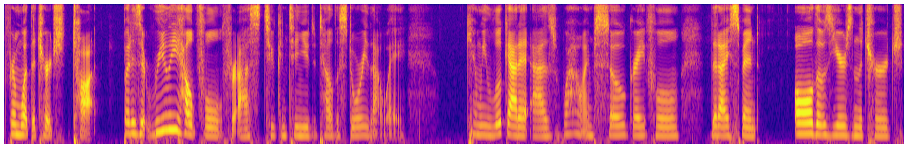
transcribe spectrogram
from what the church taught. But is it really helpful for us to continue to tell the story that way? Can we look at it as, wow, I'm so grateful that I spent all those years in the church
